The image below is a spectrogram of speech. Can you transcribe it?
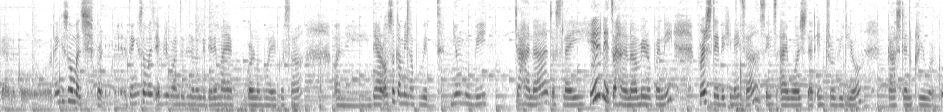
त्यहाँदेखिको thank you so much for thank you so much every one जतिजनाले धेरै माया गर्नुभएको छ अनि they are also coming up with new movie Chahana जसलाई हेर्ने चाहना मेरो पनि फर्स्ट डेदेखि नै छ since I watch that intro video cast and क्रुहरूको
